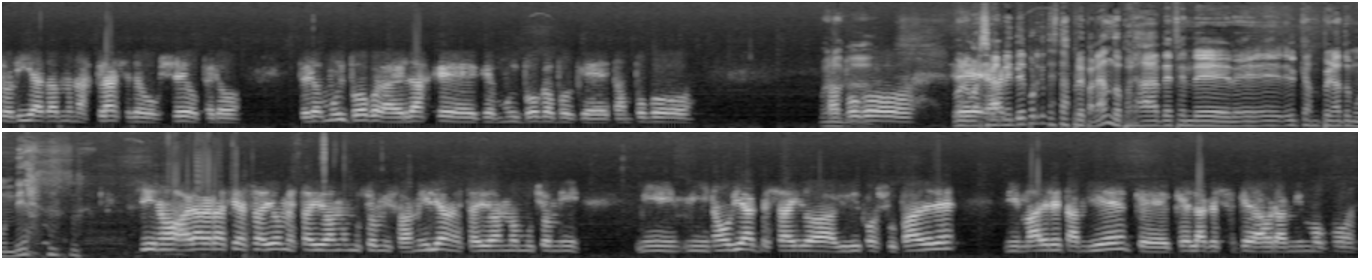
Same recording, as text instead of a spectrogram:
orillas dando unas clases de boxeo, pero pero muy poco, la verdad es que, que muy poco porque tampoco Bueno, tampoco Bueno, Eh, básicamente porque te estás preparando para defender eh, el campeonato mundial. Sí, no, ahora gracias a Dios me está ayudando mucho mi familia, me está ayudando mucho mi, mi, mi novia que se ha ido a vivir con su padre, mi madre también, que, que es la que se queda ahora mismo con,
